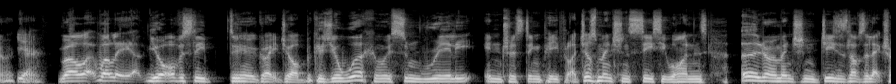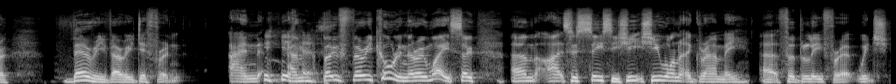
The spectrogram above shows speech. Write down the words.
Okay. Yeah. Well, well, you're obviously doing a great job because you're working with some really interesting people. I just mentioned CeCe Winans earlier. I mentioned Jesus Loves Electro. Very, very different. And, yes. and both very cool in their own ways. So, um, uh, so Cece, she she won a Grammy uh, for "Believe for It." Which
